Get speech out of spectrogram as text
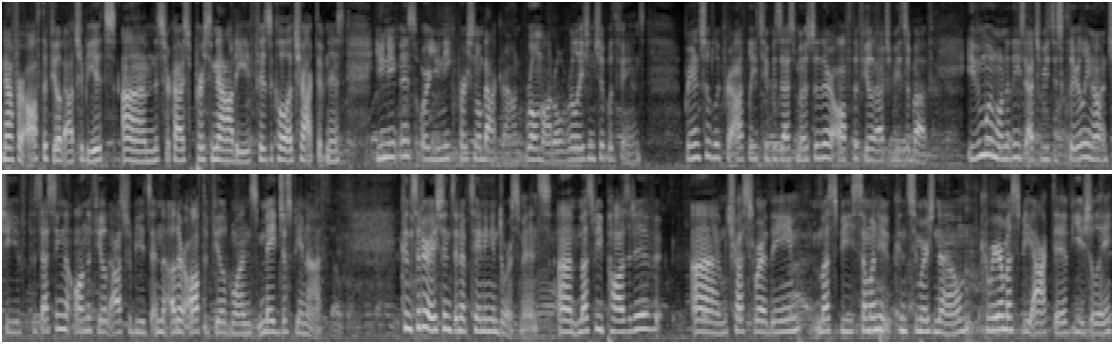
Now, for off the field attributes, um, this requires personality, physical attractiveness, uniqueness or unique personal background, role model, relationship with fans. Brands should look for athletes who possess most of their off the field attributes above. Even when one of these attributes is clearly not achieved, possessing the on the field attributes and the other off the field ones may just be enough. Considerations in obtaining endorsements um, must be positive, um, trustworthy, must be someone who consumers know, career must be active, usually,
